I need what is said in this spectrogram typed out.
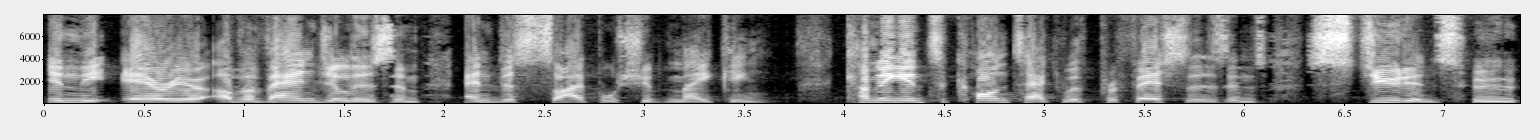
in the area of evangelism and discipleship making, coming into contact with professors and students who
